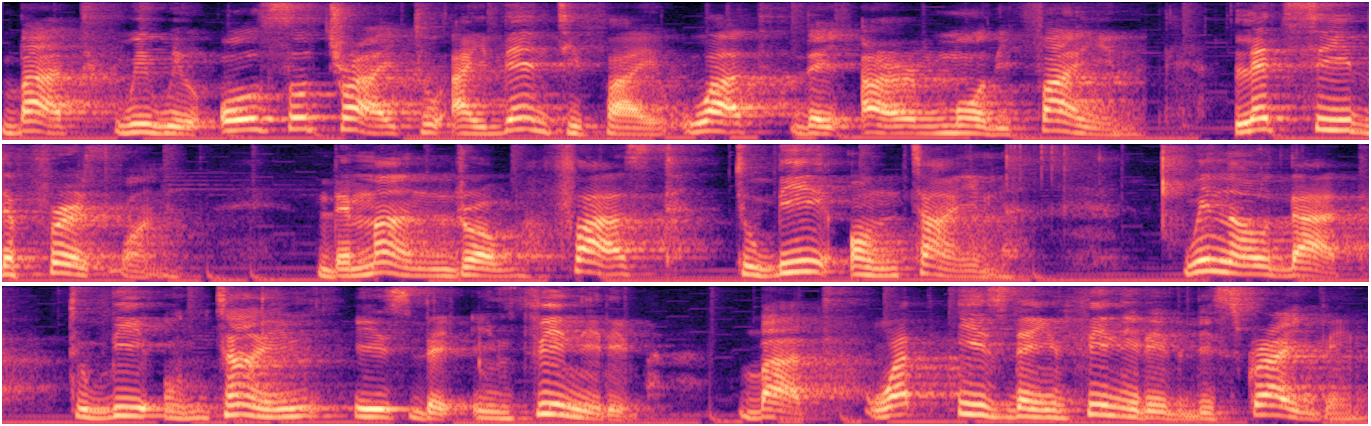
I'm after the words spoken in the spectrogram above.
but we will also try to identify what they are modifying. Let's see the first one. The man drove fast to be on time. We know that to be on time is the infinitive, but what is the infinitive describing?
